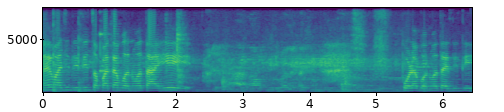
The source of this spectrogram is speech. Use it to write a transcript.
हे माझी दीदी चपात्या बनवत आहे. पोळ्या बनवत आहे दीदी.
